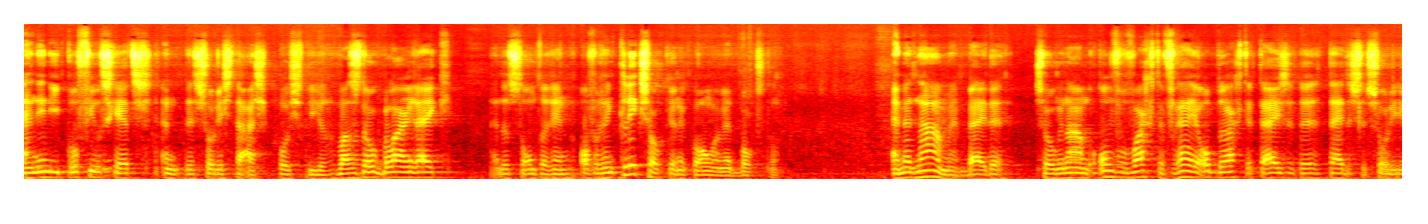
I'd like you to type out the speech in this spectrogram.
En in die profielschets en de sollicitatieprocedure was het ook belangrijk, en dat stond erin, of er een klik zou kunnen komen met Bokstel. En met name bij de zogenaamde onverwachte vrije opdrachten tijdens de, tijdens de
